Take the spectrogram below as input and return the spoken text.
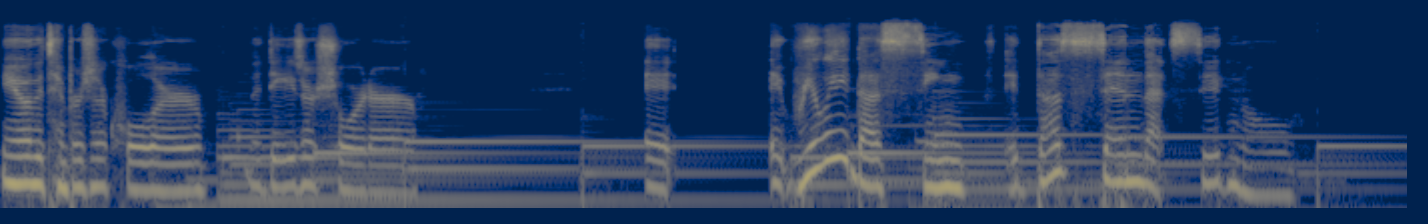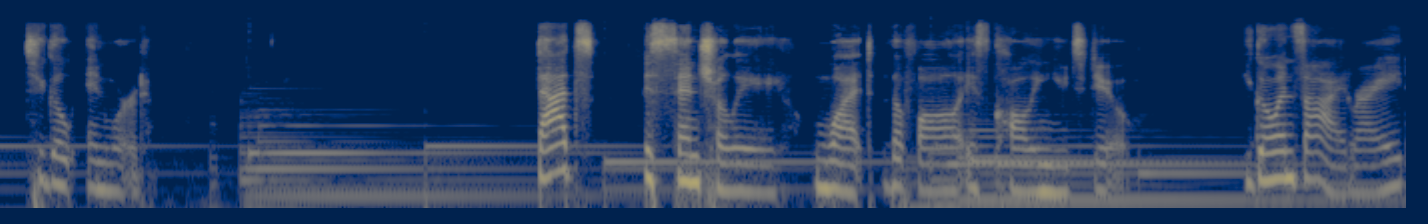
you know, the temperatures are cooler, the days are shorter. It it really does seem it does send that signal to go inward. That's essentially what the fall is calling you to do. You go inside, right?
